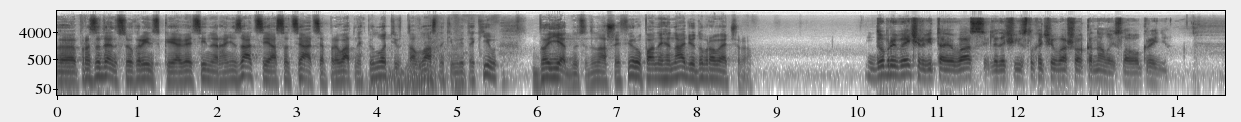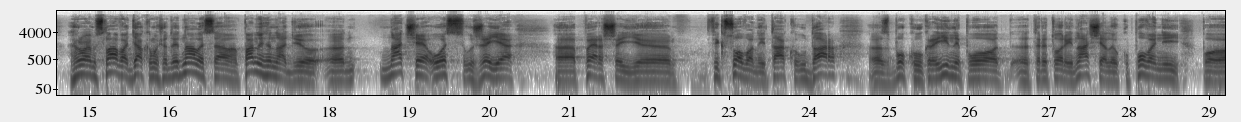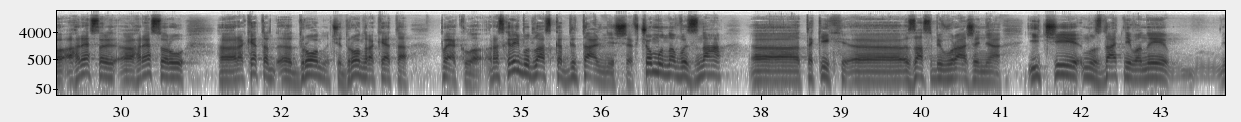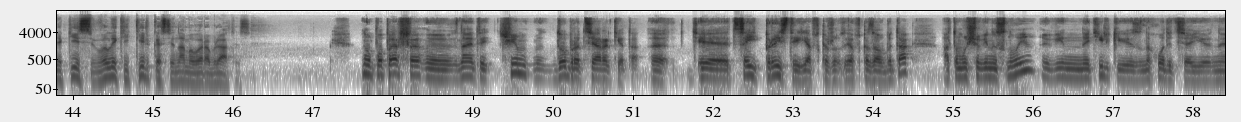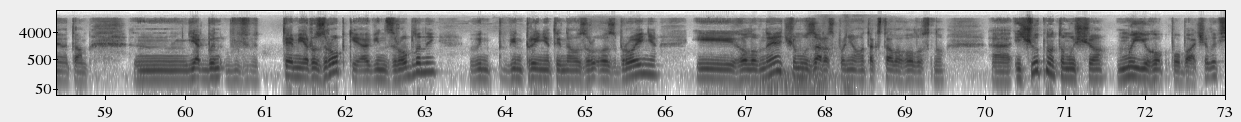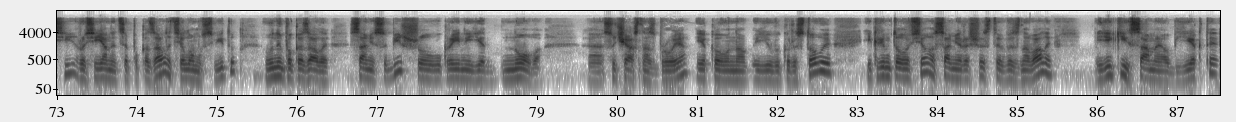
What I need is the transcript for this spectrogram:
Е, Президент Всеукраїнської авіаційної організації, Асоціація приватних пілотів та власників літаків доєднується до нашого ефіру. Пане Геннадію, доброго вечора. Добрий вечір, вітаю вас, глядачі і слухачі вашого каналу і слава Україні. Героям слава, дякуємо, що доєдналися. Пане Геннадію, е, наче ось уже є е, перший фіксований так удар е, з боку України по е, території нашій, але окупованій по агресор, агресору. Е, Ракета дрон чи дрон-ракета пекло. Розкажіть, будь ласка, детальніше, в чому новизна е, таких е, засобів ураження, і чи ну, здатні вони в якійсь великій кількості нами вироблятись? Ну, по-перше, знаєте, чим добра ця ракета? Е, Цей пристрій, я б скажу, я б сказав би так, а тому, що він існує, він не тільки знаходиться і не там якби в темі розробки, а він зроблений, він, він прийнятий на озброєння. І головне, чому зараз про нього так стало голосно е, і чутно, тому що ми його побачили всі. Росіяни це показали цілому світу. Вони показали самі собі, що в Україні є нова сучасна зброя, яку вона її використовує. І крім того всього, самі расисти визнавали, які саме об'єкти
